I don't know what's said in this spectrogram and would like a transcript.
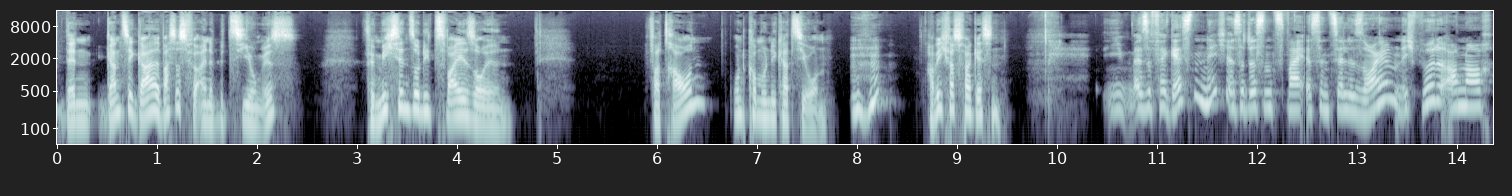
Denn ganz egal, was es für eine Beziehung ist, für mich sind so die zwei Säulen. Vertrauen und Kommunikation. Mhm. Habe ich was vergessen? Also vergessen nicht. Also das sind zwei essentielle Säulen. Und ich würde auch noch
